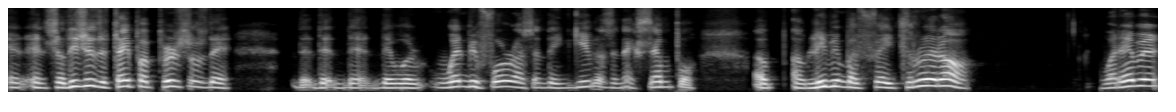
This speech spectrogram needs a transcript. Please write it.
and, and so this is the type of persons that that, that, that they were went before us, and they give us an example of, of living by faith through it all whatever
